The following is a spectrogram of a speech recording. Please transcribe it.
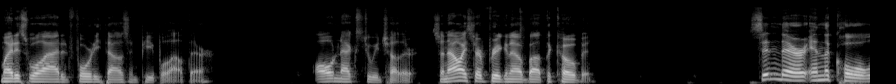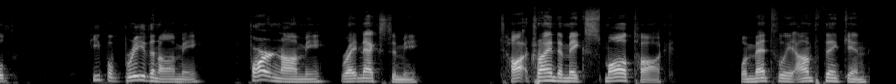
might as well added 40,000 people out there, all next to each other. So now I start freaking out about the COVID. Sitting there in the cold, people breathing on me, farting on me right next to me, ta- trying to make small talk, when mentally I'm thinking,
